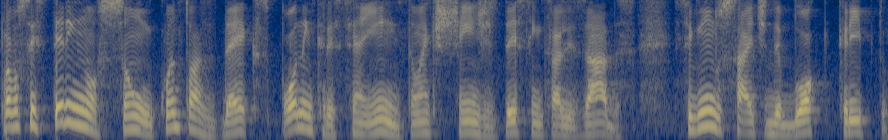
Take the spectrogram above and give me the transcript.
Para vocês terem noção o quanto as DEX podem crescer ainda, então exchanges descentralizadas, segundo o site The Block Crypto,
